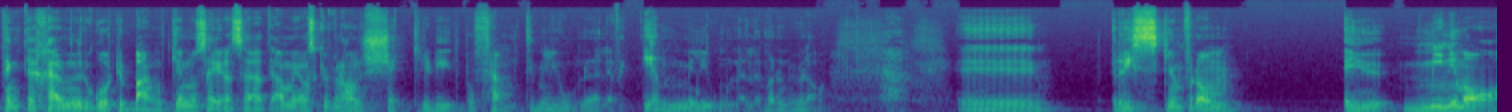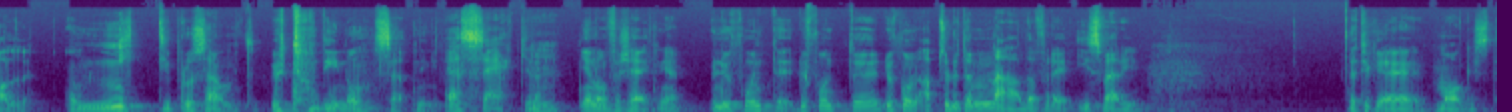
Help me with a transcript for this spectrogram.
Tänk dig själv när du går till banken och säger så här att ja, men jag skulle vilja ha en checkkredit på 50 miljoner eller en miljon eller vad du nu vill ha. Eh, risken för dem är ju minimal om 90% utav din omsättning är säkra genom försäkringar. Du får inte, du får inte, du får absolut en nada för det i Sverige. Det tycker jag är magiskt.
